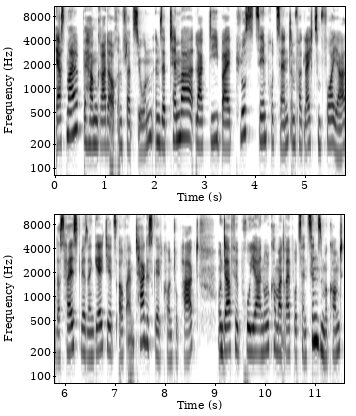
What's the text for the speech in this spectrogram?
Erstmal, wir haben gerade auch Inflation. Im September lag die bei plus 10 Prozent im Vergleich zum Vorjahr. Das heißt, wer sein Geld jetzt auf einem Tagesgeldkonto parkt und dafür pro Jahr 0,3 Prozent Zinsen bekommt,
